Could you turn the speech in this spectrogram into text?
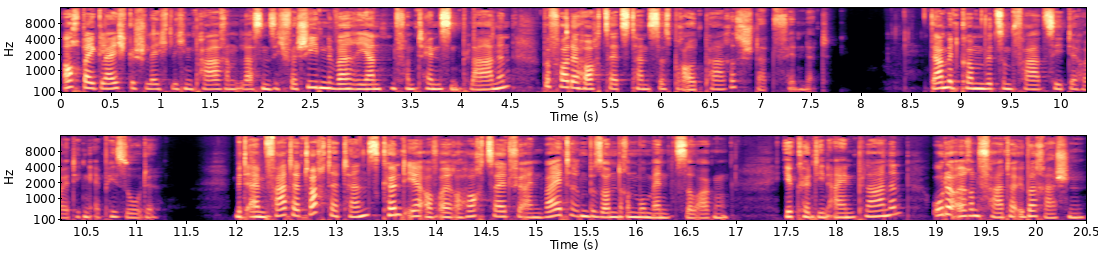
Auch bei gleichgeschlechtlichen Paaren lassen sich verschiedene Varianten von Tänzen planen, bevor der Hochzeitstanz des Brautpaares stattfindet. Damit kommen wir zum Fazit der heutigen Episode. Mit einem Vater-Tochter-Tanz könnt ihr auf eurer Hochzeit für einen weiteren besonderen Moment sorgen. Ihr könnt ihn einplanen oder euren Vater überraschen.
